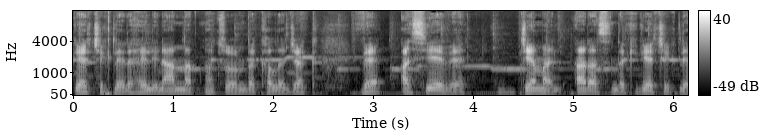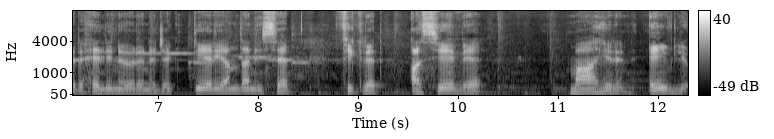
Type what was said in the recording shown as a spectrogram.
gerçekleri Helin'e anlatmak zorunda kalacak ve Asiye ve Cemal arasındaki gerçekleri Helin öğrenecek. Diğer yandan ise Fikret Asiye ve Mahir'in evli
